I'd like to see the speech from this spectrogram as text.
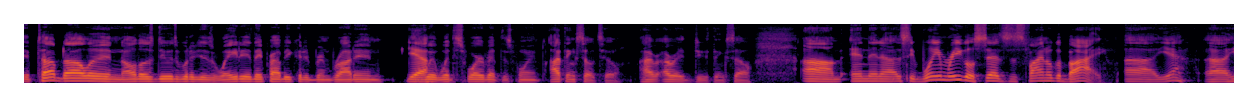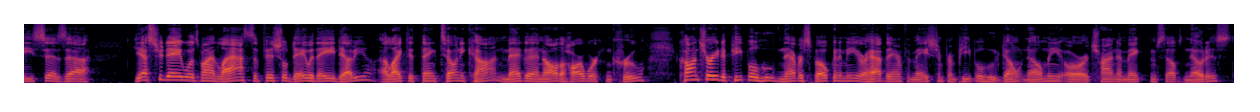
if Top Dolla and all those dudes would have just waited, they probably could have been brought in. Yeah. with, with Swerve at this point. I think so too. I, I really do think so. Um, and then uh, let's see. William Regal says his final goodbye. Uh, yeah, uh, he says. Yesterday was my last official day with AEW. I'd like to thank Tony Khan, Megha, and all the hardworking crew. Contrary to people who've never spoken to me or have their information from people who don't know me or are trying to make themselves noticed,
